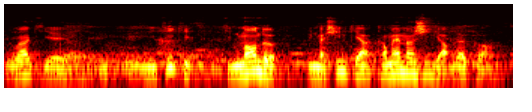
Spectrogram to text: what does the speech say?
tu vois, qui est euh, qui, qui demande une machine qui a quand même un giga. D'accord.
